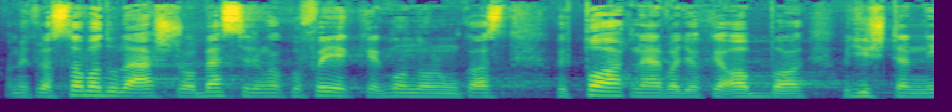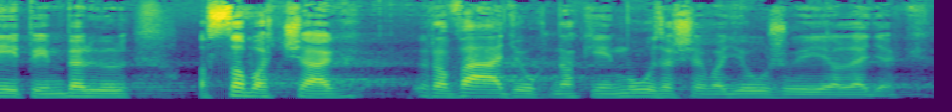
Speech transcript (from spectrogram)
Amikor a szabadulásról beszélünk, akkor fejéig kell gondolnunk azt, hogy partner vagyok-e abban, hogy Isten népén belül a szabadságra vágyóknak én Mózese vagy Józsuéjel legyek.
